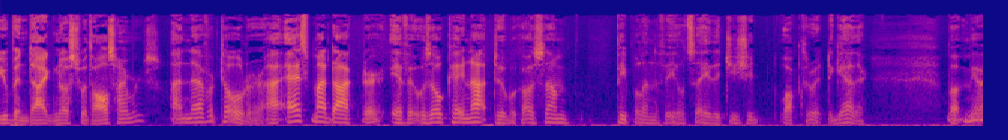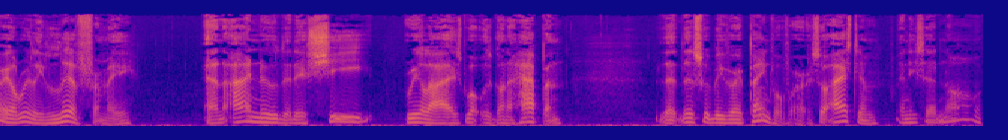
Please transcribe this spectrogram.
You've been diagnosed with Alzheimer's? I never told her. I asked my doctor if it was okay not to because some people in the field say that you should walk through it together. But Muriel really lived for me, and I knew that if she realized what was going to happen, that this would be very painful for her. So I asked him, and he said, "No,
